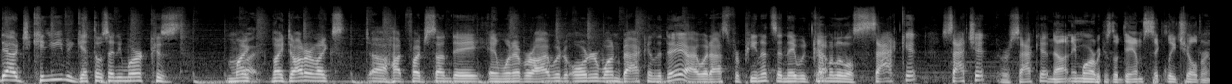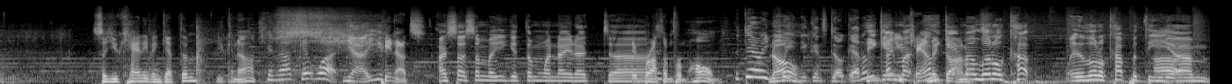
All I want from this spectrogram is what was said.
now can you even get those anymore? Because my What? my daughter likes uh, hot fudge sundae, and whenever I would order one back in the day, I would ask for peanuts, and they would come Yep. a little sacket, sachet or sacket. Not anymore because of damn sickly children. So you can't even get them. You cannot. Cannot get what? Yeah, you, Peanuts. I saw somebody get them one night at. They Uh, brought them from home. The Dairy No. Queen, you can still get them. he gave, you him a, can. he gave him a McDonald's. little cup. A little cup with the. um.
